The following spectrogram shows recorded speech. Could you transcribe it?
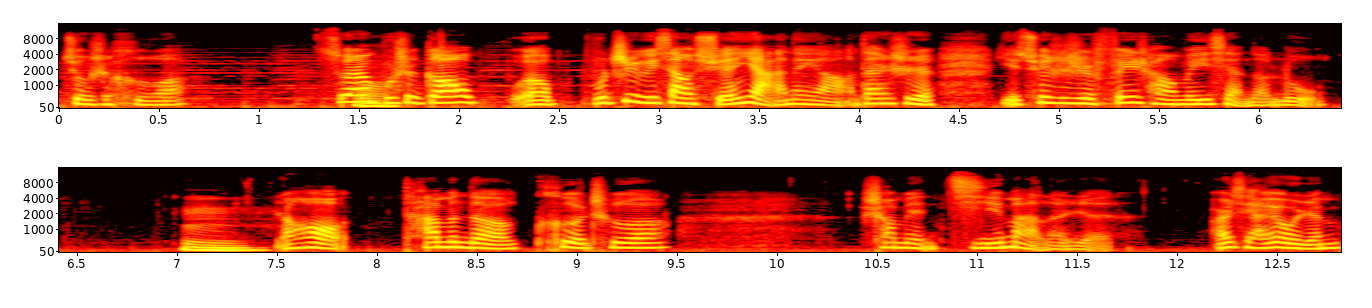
就是河。虽然不是高，呃，不至于像悬崖那样，但是也确实是非常危险的路。嗯，然后他们的客车上面挤满了人，而且还有人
